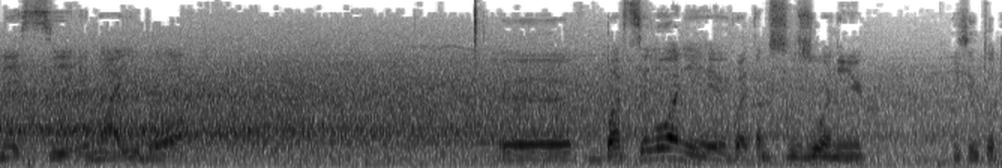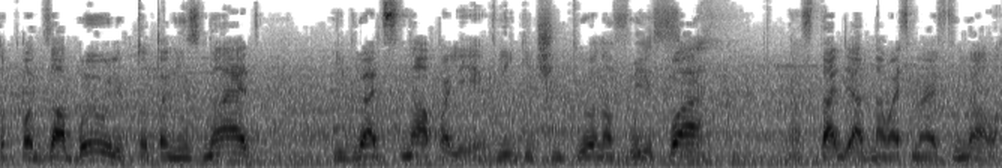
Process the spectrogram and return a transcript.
Месси на Ибро. Э, в Барселоне в этом сезоне, если кто-то подзабыл или кто-то не знает, играть с Наполи в Лиге Чемпионов УЕФА на стадии 1-8 финала.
